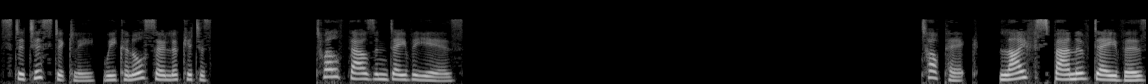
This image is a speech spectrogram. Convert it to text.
Statistically, we can also look at as 12,000 deva years. Topic: Lifespan of devas.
